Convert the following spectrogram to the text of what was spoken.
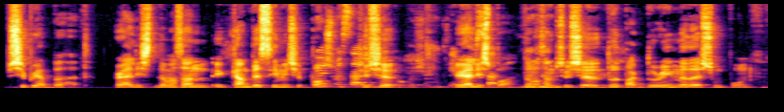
Shqipëria bëhet. Realisht, domethënë, kam besimin që po. Ky është mesazhi më i bukur që mund të jetë. Realisht po, domethënë që që duhet pak durim edhe shumë punë.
